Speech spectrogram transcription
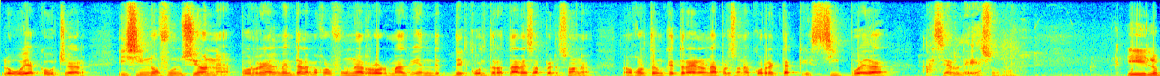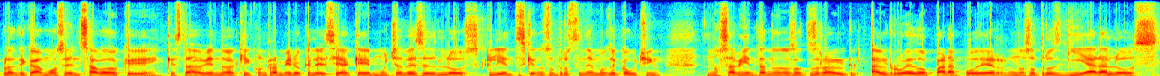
lo voy a coachar y si no funciona, pues realmente a lo mejor fue un error más bien de, contratar a esa persona. A lo mejor tengo que traer a una persona correcta que sí pueda hacerle eso, ¿no? Y lo platicábamos el sábado que, que, estaba viendo aquí con Ramiro, que le decía que muchas veces los clientes que nosotros tenemos de coaching nos avientan a nosotros al, al ruedo para poder nosotros guiar a los,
